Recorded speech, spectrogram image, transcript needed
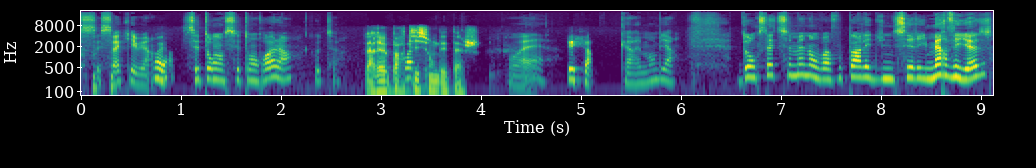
C'est- ça qui est bien. Voilà. C'est ton, c'est ton rôle, hein Écoute. La répartition des tâches. Ouais. C'est ça. Carrément bien. Donc cette semaine, on va vous parler d'une série merveilleuse.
